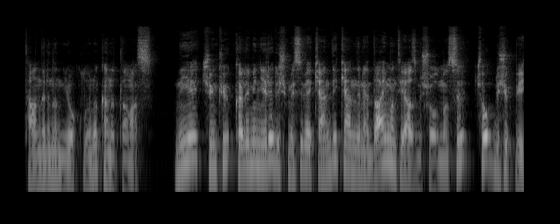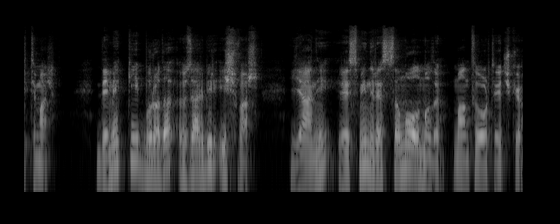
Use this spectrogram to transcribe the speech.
Tanrı'nın yokluğunu kanıtlamaz. Niye? Çünkü kalemin yere düşmesi ve kendi kendine Diamond yazmış olması çok düşük bir ihtimal. Demek ki burada özel bir iş var. Yani resmin ressamı olmalı mantığı ortaya çıkıyor.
